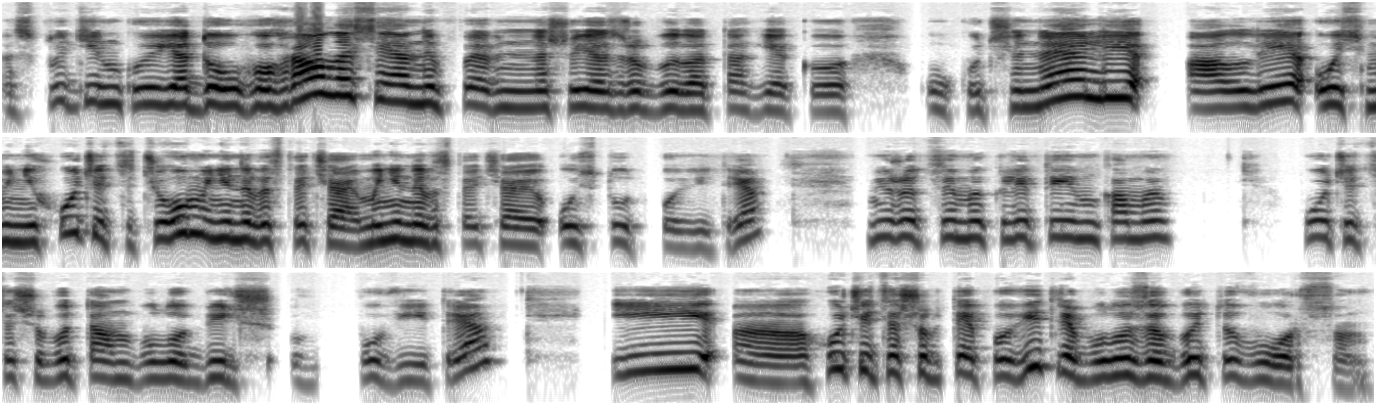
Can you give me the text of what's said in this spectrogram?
З плетінкою я довго гралася, я не впевнена, що я зробила так, як у кучинелі, але ось мені хочеться, чого мені не вистачає? Мені не вистачає ось тут повітря між цими клітинками. Хочеться, щоб там було більш повітря. І е, хочеться, щоб те повітря було забито ворсом.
